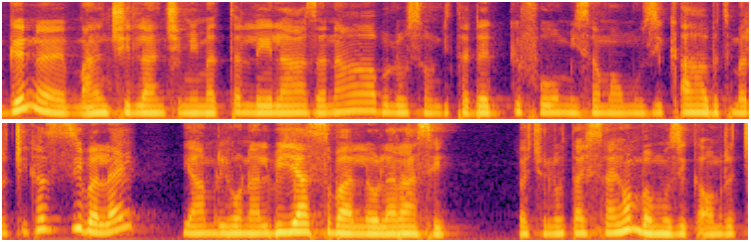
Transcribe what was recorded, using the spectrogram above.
ግን አንቺ ለአንቺ የሚመጥን ሌላ ዘና ብሎ ሰው እንዲተደግፎ የሚሰማው ሙዚቃ ብትመርጪ ከዚህ በላይ ያምር ይሆናል ብዬ አስባለሁ። ለራሴ በችሎታሽ ሳይሆን በሙዚቃው ምርጫ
